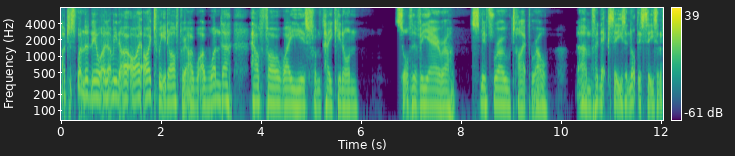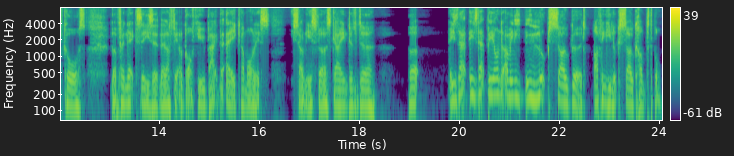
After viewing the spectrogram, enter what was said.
I just wonder, Neil. I, mean, I, I, I tweeted after it. I, I, wonder how far away he is from taking on sort of the Vieira, Smith Rowe type role um, for next season. Not this season, of course, but for next season. And I think I've got a few back that, hey, come on, it's it's only his first game. Da, da, da. But is that is that beyond? I mean, he, he looks so good. I think he looks so comfortable.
